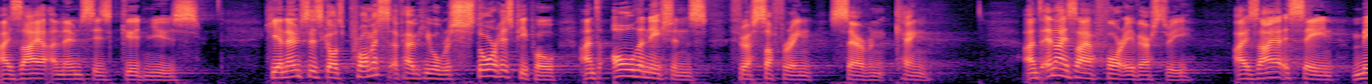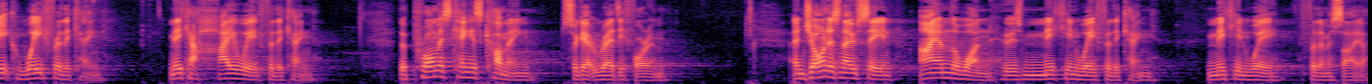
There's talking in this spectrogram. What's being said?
Isaiah announces good news. He announces God's promise of how he will restore his people and all the nations through a suffering servant king. And in Isaiah 40, verse 3, Isaiah is saying, Make way for the king, make a highway for the king. The promised king is coming, so get ready for him. And John is now saying, I am the one who is making way for the king, making way for the Messiah.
